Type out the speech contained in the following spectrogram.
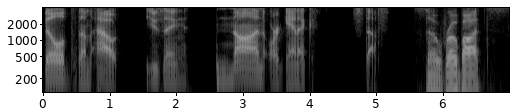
build them out using non-organic stuff? So robots,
